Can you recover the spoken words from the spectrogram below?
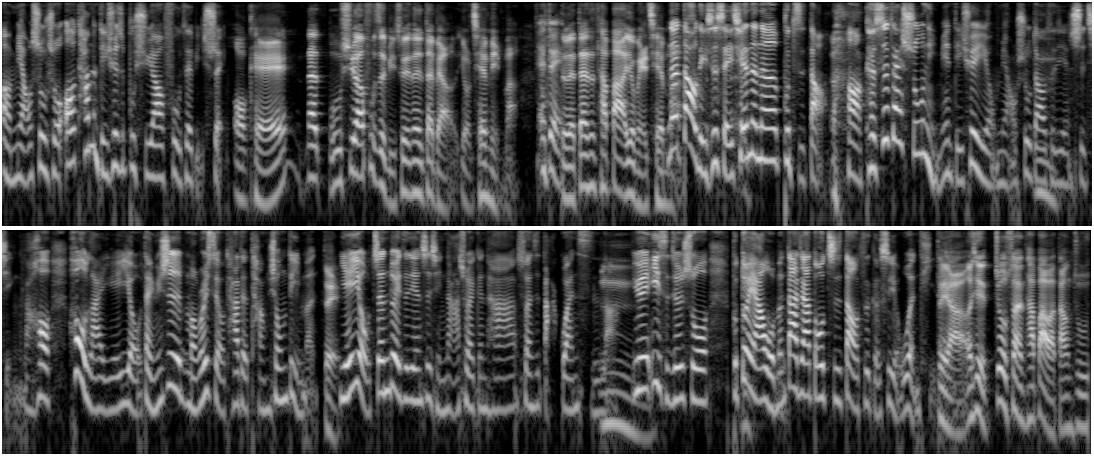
呃描述说，哦，他们的确是不需要付这笔税。OK，那不需要复制笔税，那就代表有签名嘛？哎，对，对，但是他爸又没签。那到底是谁签的呢？不知道。哈，可是，在书里面的确也有描述到这件事情。嗯、然后后来也有，等于是 Mauricio 他的堂兄弟们，对，也有针对这件事情拿出来跟他算是打官司啦。嗯、因为意思就是说，不对啊，我们大家都知道这个是有问题的。对啊，而且就算他爸爸当初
